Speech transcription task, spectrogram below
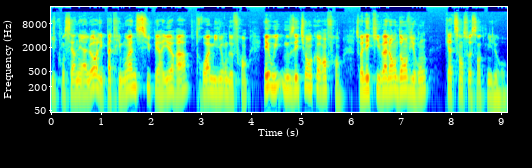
Il concernait alors les patrimoines supérieurs à 3 millions de francs. Et oui, nous étions encore en francs, soit l'équivalent d'environ 460 000 euros.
